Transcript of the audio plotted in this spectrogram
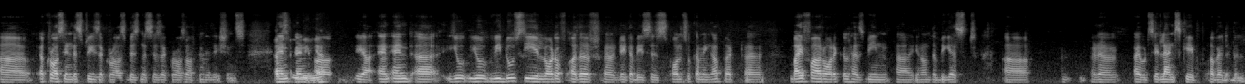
uh, across industries, across businesses, across organizations. Absolutely, and, and yeah. Uh, yeah, and and uh, you you we do see a lot of other databases also coming up, but by far Oracle has been, uh, you know, the biggest, uh, I would say, landscape available.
